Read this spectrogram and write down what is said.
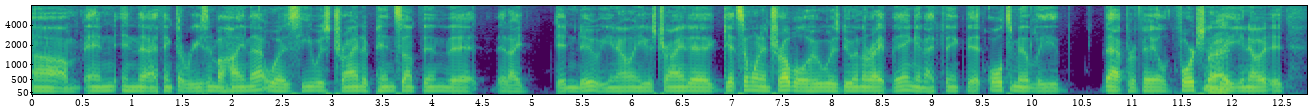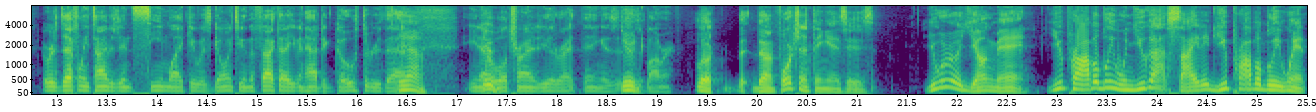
Um, and and the, I think the reason behind that was he was trying to pin something that that I didn't do. You know, and he was trying to get someone in trouble who was doing the right thing. And I think that ultimately that prevailed. Fortunately, Right. you know, it there was definitely times it didn't seem like it was going to, and the fact that I even had to go through that, Yeah. you know, Dude. while trying to do the right thing is, is Dude. a bummer. look. The, the unfortunate thing is, is you were a young man. You probably when you got cited, you probably went,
